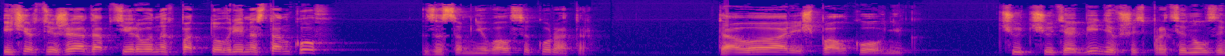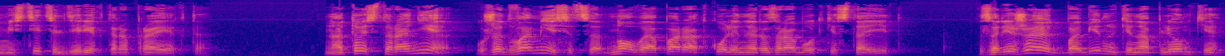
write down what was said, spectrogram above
И чертежи адаптированных под то время станков? Засомневался куратор. Товарищ полковник, чуть-чуть обидевшись, протянул заместитель директора проекта. На той стороне уже два месяца новый аппарат Колиной разработки стоит. Заряжают бобину кинопленки,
